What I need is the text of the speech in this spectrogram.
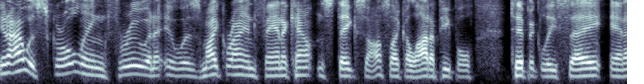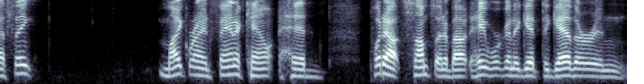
You know, I was scrolling through and it was Mike Ryan fan account and steak sauce, like a lot of people typically say. And I think Mike Ryan fan account had put out something about, hey, we're going to get together and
